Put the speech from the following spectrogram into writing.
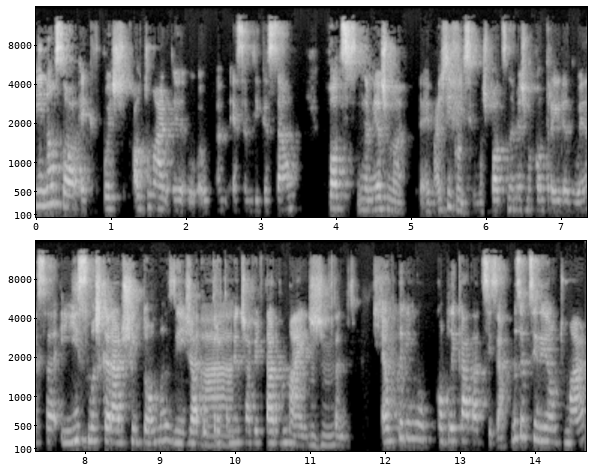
E não só, é que depois, ao tomar uh, essa medicação, pode-se na mesma, é mais difícil, mas pode-se na mesma contrair a doença e isso mascarar os sintomas e já, ah. o tratamento já vir tarde demais. Uhum. Portanto, é um bocadinho complicada a decisão. Mas eu decidi não tomar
